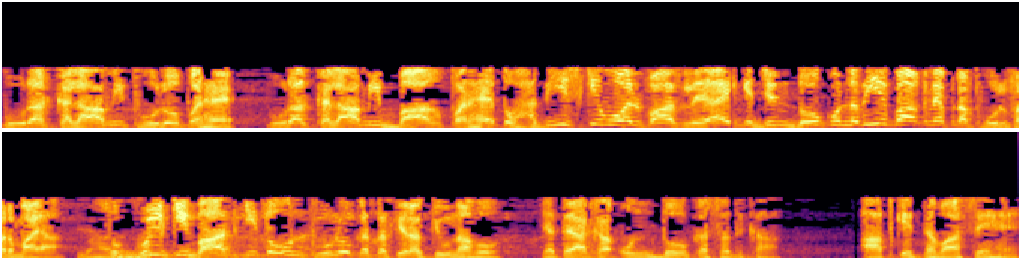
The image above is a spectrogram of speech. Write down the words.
پورا کلام ہی پھولوں پر ہے پورا کلام ہی باغ پر ہے تو حدیث کے وہ الفاظ لے آئے کہ جن دو کو نبی پاک نے اپنا پھول فرمایا۔ تو گل کی بات کی تو ان پھولوں کا تذکرہ کیوں نہ ہو؟ کہتے آقا ان دو کا صدقہ۔ آپ کے نواسے ہیں۔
